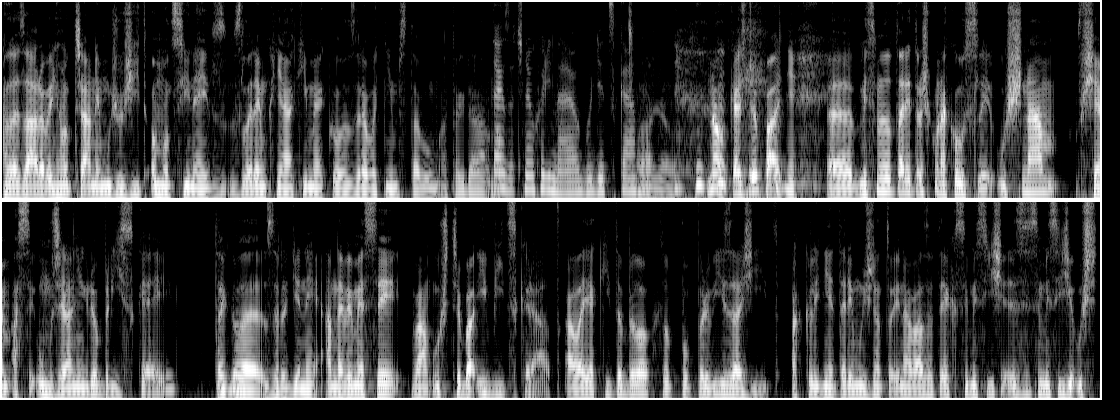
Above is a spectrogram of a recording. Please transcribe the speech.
ale zároveň ho třeba nemůžu žít o moc jiný vzhledem k nějakým jako zdravotním stavům a tak dále. Tak začnou chodit na jogu, děcka. No, no každopádně, uh, my jsme to tady trošku nakousli. Už nám všem asi umřel někdo blízký, takhle mm-hmm. z rodiny. A nevím, jestli vám už třeba i víckrát, ale jaký to bylo to poprvé zažít. A klidně tady můžu na to i navázat, jak si myslíš, jestli si myslíš, že už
